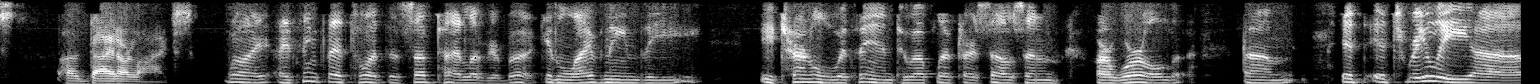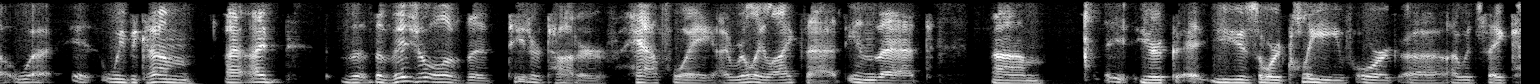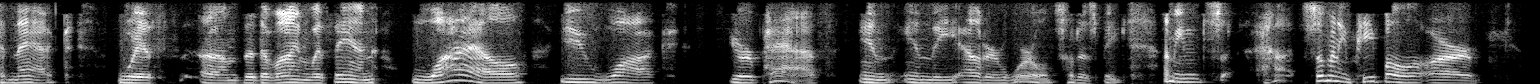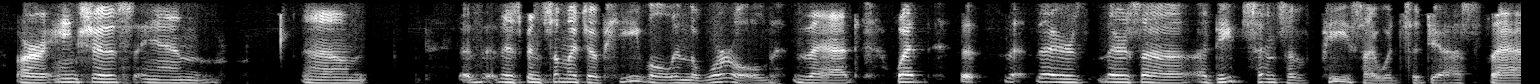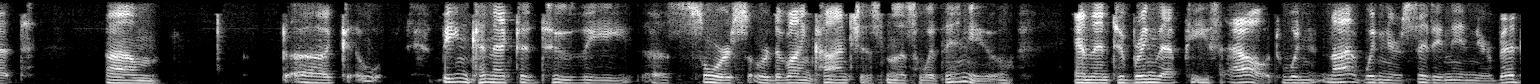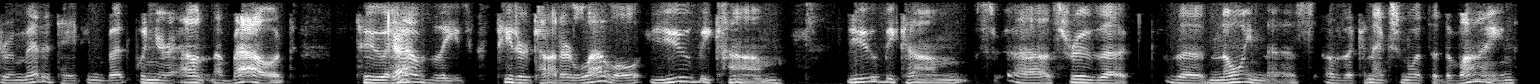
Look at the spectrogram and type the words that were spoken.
uh, guide our lives. Well, I, I think that's what the subtitle of your book, Enlivening the Eternal Within to Uplift Ourselves and Our World. Um, it, it's really, uh, it, we become, I, I, the, the visual of the teeter-totter halfway, I really like that in that um, you use the word cleave or uh, I would say connect with um, the divine within while you walk your path in in the outer world, so to speak. I mean, so, so many people are are anxious and um, there's been so much upheaval in the world that what there's there's a, a deep sense of peace. I would suggest that um, uh, being connected to the uh, source or divine consciousness within you and then to bring that peace out when not when you're sitting in your bedroom meditating but when you're out and about to yeah. have the teeter totter level you become you become uh, through the the knowingness of the connection with the divine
